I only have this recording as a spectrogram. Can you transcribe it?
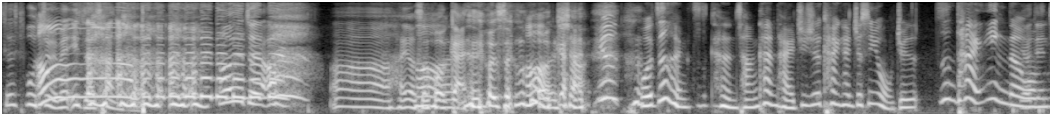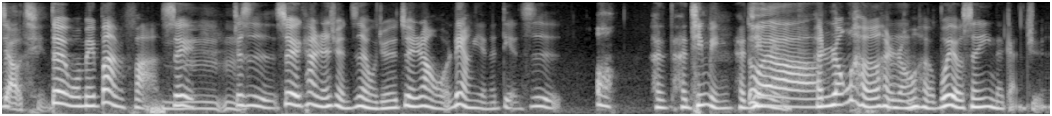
这部剧里面一直在唱歌，对对对对对，我 就觉得哦，嗯，很有生活感，很有生活感。因为我真的很很常看台剧，就是看看，就是因为我觉得真的太硬了，有点矫情，对我没办法，所以就是所以看人选之人，我觉得最让我亮眼的点是。哦，很很亲民，很亲民，啊、很融合，很融合，嗯、不会有生硬的感觉。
